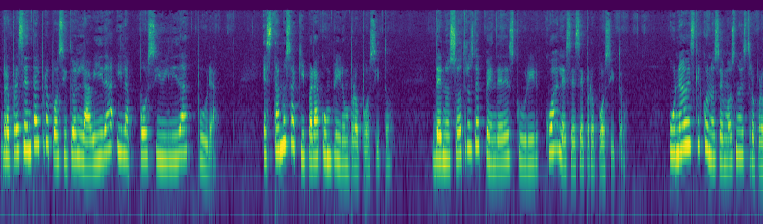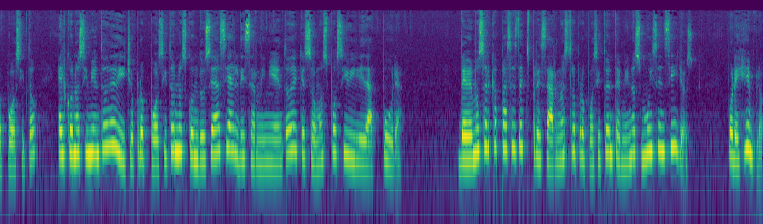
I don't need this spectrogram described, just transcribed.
representa el propósito en la vida y la posibilidad pura. Estamos aquí para cumplir un propósito. De nosotros depende descubrir cuál es ese propósito. Una vez que conocemos nuestro propósito, el conocimiento de dicho propósito nos conduce hacia el discernimiento de que somos posibilidad pura. Debemos ser capaces de expresar nuestro propósito en términos muy sencillos. Por ejemplo,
